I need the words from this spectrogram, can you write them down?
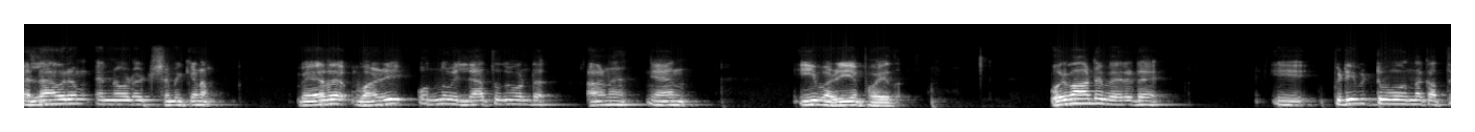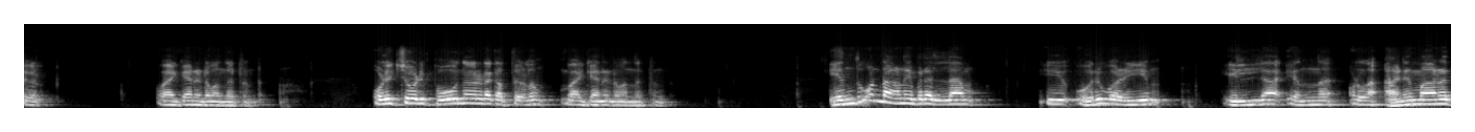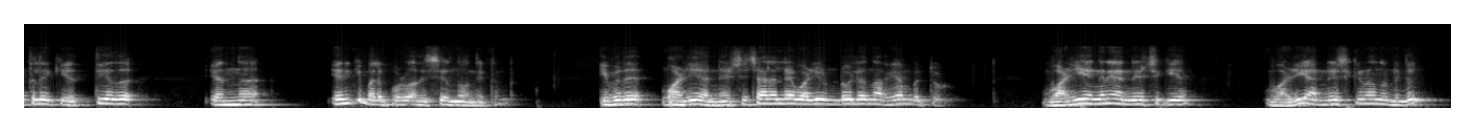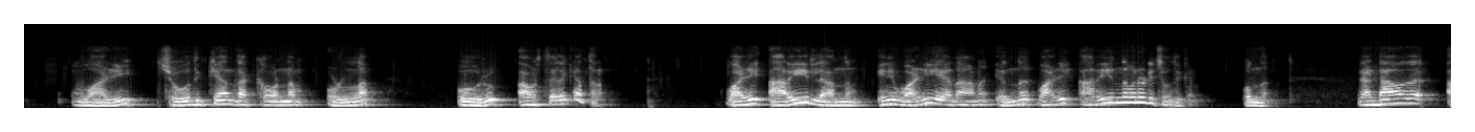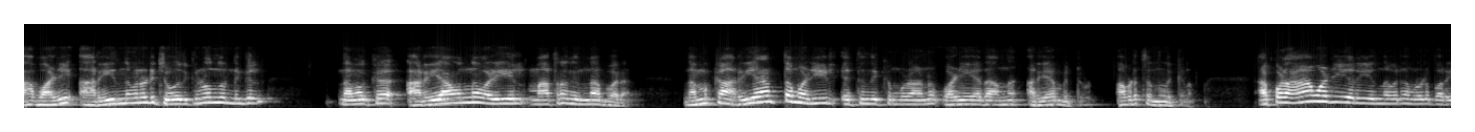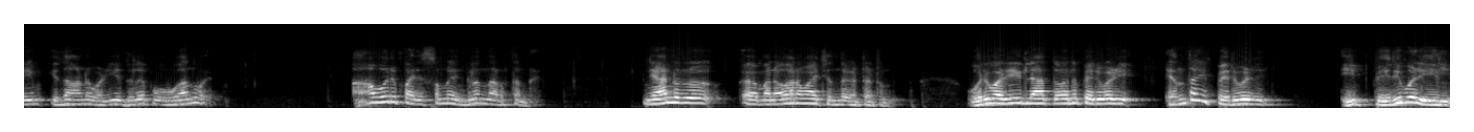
എല്ലാവരും എന്നോട് ക്ഷമിക്കണം. വേറെ വഴി ഒന്നുമില്ലാത്തതുകൊണ്ട് ആണ് ഞാൻ ഈ വഴിയെ പോയത്. ഒരുപാട് പേരുടെ ഈ പിടിവിട്ടു പോകുന്ന കത്തുകൾ വായിക്കാനായിട്ട് വന്നിട്ടുണ്ട്. ഒളിച്ചോടി പോകുന്നവരുടെ കത്തുകളും വായിക്കാനായിട്ട് വന്നിട്ടുണ്ട്. എന്തുകൊണ്ടാണ് ഇവരെല്ലാം ഈ ഒരു വഴിയും ഇല്ല എന്ന് ഉള്ള അനുമാനത്തിലേക്ക് എത്തിയത് എന്ന് എനിക്ക് പലപ്പോഴും അതിശയം തോന്നിയിട്ടുണ്ട്. ഇവർ വഴി അന്വേഷിച്ചാലല്ലേ വഴി ഉണ്ടോ ഇല്ലെന്ന് അറിയാൻ പറ്റുള്ളൂ. വഴി എങ്ങനെ അന്വേഷിക്കുക? വഴി അന്വേഷിക്കണമെന്നുണ്ടെങ്കിൽ വഴി ചോദിക്കാൻ തക്കവണ്ണം ഉള്ള ഒരു അവസ്ഥയിലേക്ക് എത്തണം. വഴി അറിയില്ല എന്നും ഇനി വഴി ഏതാണ് എന്ന് വഴി അറിയുന്നവനോട് ചോദിക്കണം. ഒന്ന്. രണ്ടാമത് ആ വഴി അറിയുന്നവനോട് ചോദിക്കണമെന്നുണ്ടെങ്കിൽ നമുക്ക് അറിയാവുന്ന വഴിയിൽ മാത്രം നിന്നാൽ പോരാ. നമുക്ക് അറിയാത്ത വഴിയിൽ എത്തി നിൽക്കുമ്പോഴാണ് വഴി ഏതാണെന്ന് അറിയാൻ പറ്റുള്ളൂ. അവിടെ ചെന്ന് നിൽക്കണം. അപ്പോൾ ആ വഴി എറിയുന്നവർ നമ്മളോട് പറയും ഇതാണ് വഴി ഇതിൽ പോവുക എന്ന് പറയും. ആ ഒരു പരിശ്രമം എങ്കിലും നടത്തണ്ടേ. ഞാനൊരു മനോഹരമായ ചിന്ത കേട്ടിട്ടുണ്ട്. ഒരു വഴിയില്ലാത്തവന് പെരുവഴി. എന്താ ഈ പെരുവഴി? ഈ പെരുവഴിയിൽ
